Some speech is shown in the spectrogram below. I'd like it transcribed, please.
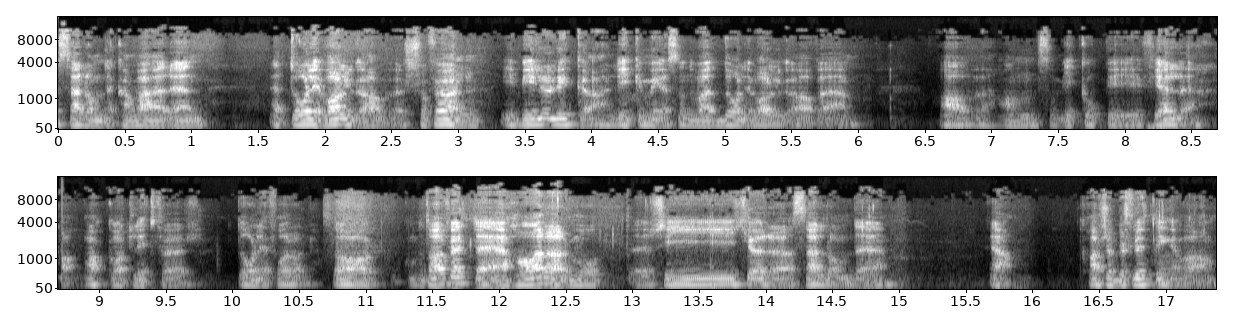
selv om det kan være en, et dårlig valg av sjåføren i bilulykka, like mye som det var et dårlig valg av, eh, av han som gikk opp i fjellet, akkurat litt før dårlige forhold. Så kommentarfeltet er hardere mot eh, skikjørere, selv om det ja, kanskje beslutningen var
